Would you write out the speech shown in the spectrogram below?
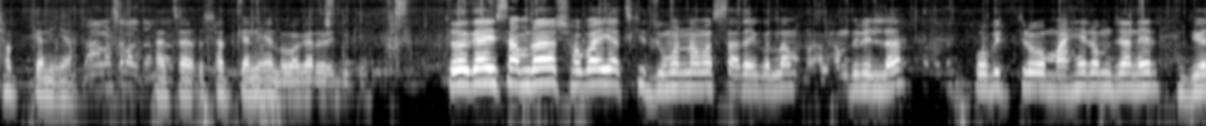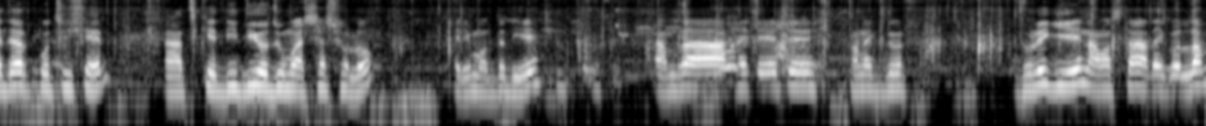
সাতকানিয়া। আচ্ছা সাতকানিয়া লোহাগাড়ের ওইদিকে। তো গাইস আমরা সবাই আজকে জুমার নামাজ আদায় করলাম আলহামদুলিল্লাহ। পবিত্র মাহে রমজানের দুই হাজার পঁচিশের আজকে দ্বিতীয় জুমা শেষ হলো। এরই মধ্যে দিয়ে আমরা হেঁটে হেঁটে অনেক দূর দূরে গিয়ে নামাজটা আদায় করলাম।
